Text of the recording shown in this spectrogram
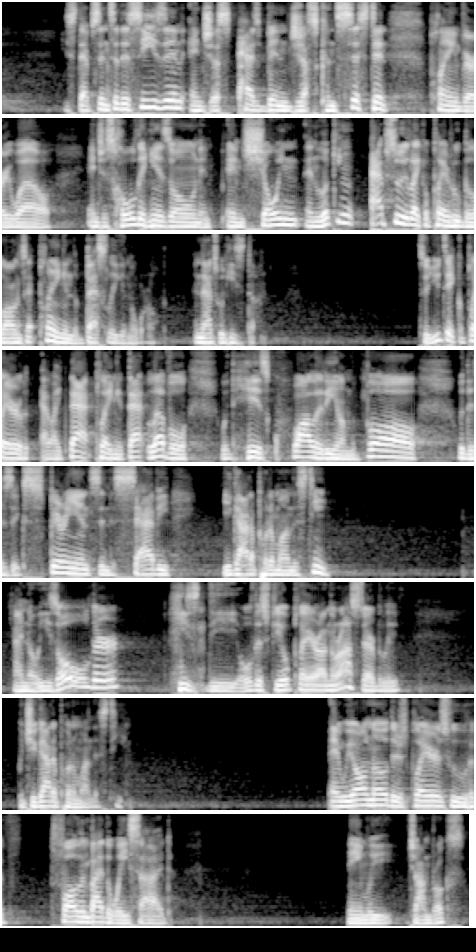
He steps into the season and just has been just consistent, playing very well and just holding his own and, and showing and looking absolutely like a player who belongs at playing in the best league in the world. And that's what he's done. So you take a player like that playing at that level with his quality on the ball, with his experience and his savvy, you got to put him on this team. I know he's older. He's the oldest field player on the roster, I believe but you got to put him on this team. And we all know there's players who have fallen by the wayside, namely John Brooks.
